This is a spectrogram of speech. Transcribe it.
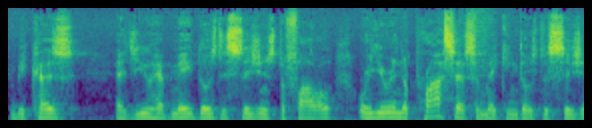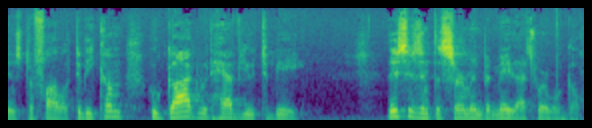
and because as you have made those decisions to follow, or you're in the process of making those decisions to follow, to become who God would have you to be. This isn't the sermon, but maybe that's where we'll go.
